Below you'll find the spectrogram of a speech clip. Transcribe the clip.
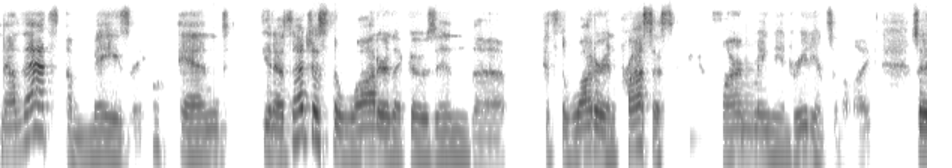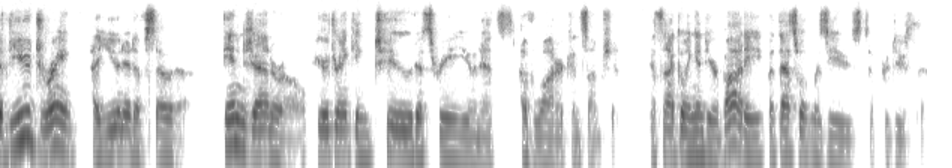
Now that's amazing. And, you know, it's not just the water that goes in the, it's the water in processing, farming the ingredients and the like. So if you drink a unit of soda, in general, you're drinking two to three units of water consumption. It's not going into your body, but that's what was used to produce it.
